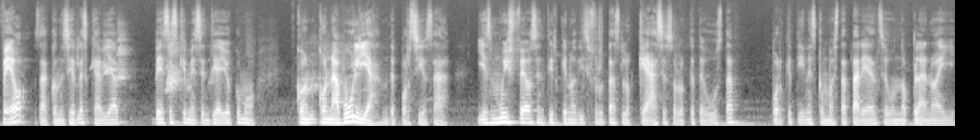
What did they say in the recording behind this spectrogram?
feo, o sea, con decirles que había veces que me sentía yo como con, con abulia de por sí, o sea, y es muy feo sentir que no disfrutas lo que haces o lo que te gusta porque tienes como esta tarea en segundo plano ahí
